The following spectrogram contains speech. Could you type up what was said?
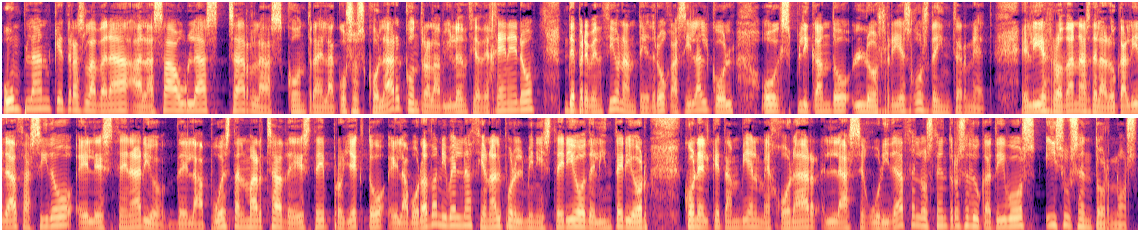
Un plan que trasladará a las aulas charlas contra el acoso escolar, contra la violencia de género, de prevención ante drogas y el alcohol o explicando los riesgos de Internet. Elías Rodanas de la localidad ha sido el escenario de la puesta en marcha de este proyecto elaborado a nivel nacional por el Ministerio del Interior, con el que también mejorar la seguridad seguridad en los centros educativos y sus entornos.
